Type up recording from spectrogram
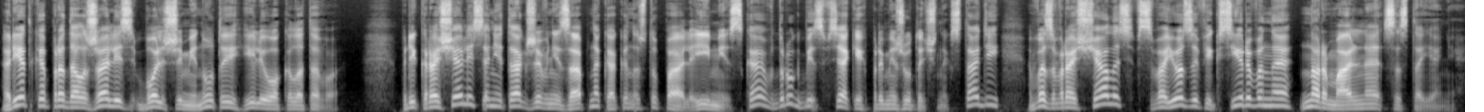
редко продолжались больше минуты или около того. Прекращались они так же внезапно, как и наступали, и миска вдруг без всяких промежуточных стадий возвращалась в свое зафиксированное нормальное состояние.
